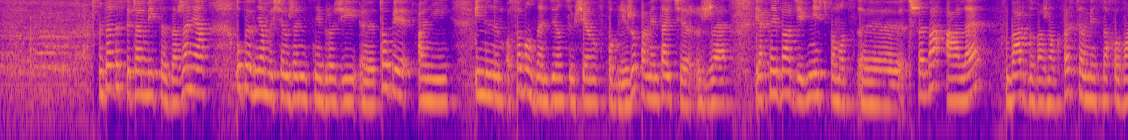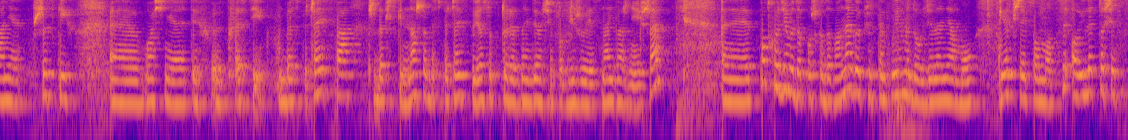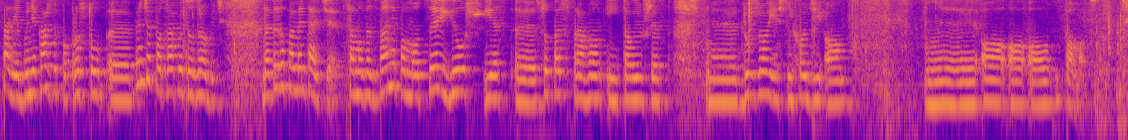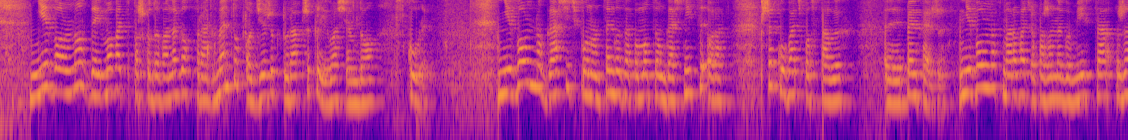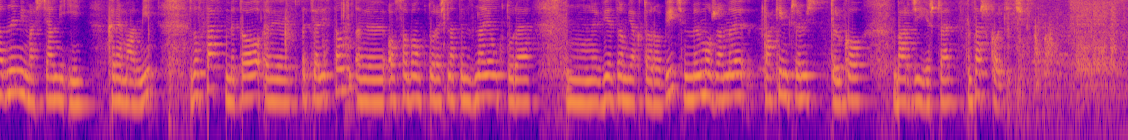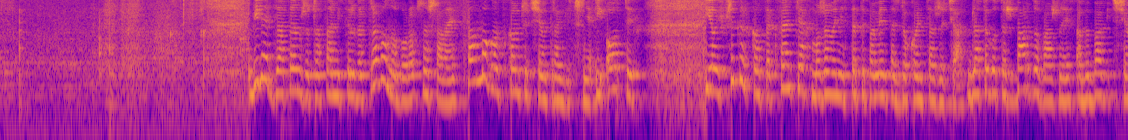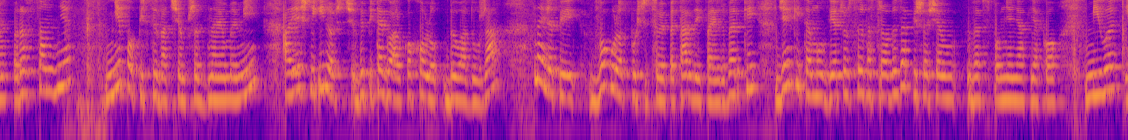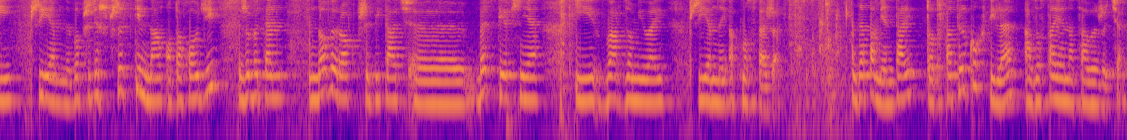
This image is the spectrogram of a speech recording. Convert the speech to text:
Zabezpieczamy miejsce zdarzenia, upewniamy się, że nic nie grozi e, Tobie ani innym osobom znajdującym się w pobliżu. Pamiętajcie, że jak najbardziej nieść pomoc e, trzeba, ale bardzo ważną kwestią jest zachowanie wszystkich e, właśnie tych e, kwestii bezpieczeństwa. Przede wszystkim nasze bezpieczeństwo i osób, które znajdują się w pobliżu jest najważniejsze. E, Podchodzimy do poszkodowanego i przystępujemy do udzielenia mu pierwszej pomocy, o ile ktoś jest w stanie, bo nie każdy po prostu e, będzie potrafił to zrobić. Dlatego pamiętajcie, samo wezwanie pomocy już jest e, super sprawą i to już jest dużo, jeśli chodzi o, o, o, o pomoc. Nie wolno zdejmować z poszkodowanego fragmentów odzieży, która przykleiła się do skóry. Nie wolno gasić płonącego za pomocą gaśnicy oraz przekuwać powstałych pęcherzy. Nie wolno smarować oparzonego miejsca żadnymi maściami i kremami. Zostawmy to y, specjalistom, y, osobom, które się na tym znają, które mm, wiedzą jak to robić. My możemy takim czymś tylko bardziej jeszcze zaszkodzić. Widać zatem, że czasami sylwestrowo-noworoczne szaleństwa mogą skończyć się tragicznie i o tych i o ich przykrych konsekwencjach możemy niestety pamiętać do końca życia. Dlatego też bardzo ważne jest, aby bawić się rozsądnie, nie popisywać się przed znajomymi, a jeśli ilość wypitego alkoholu była duża, najlepiej w ogóle odpuścić sobie petardy i fajerwerki. Dzięki temu wieczór sylwestrowy zapisze się we wspomnieniach jako miły i przyjemny, bo przecież wszystkim nam o to chodzi, żeby ten nowy rok przywitać e, bezpiecznie i w bardzo miłej, przyjemnej atmosferze. Zapamiętaj, to trwa tylko chwilę, a zostaje na całe życie.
